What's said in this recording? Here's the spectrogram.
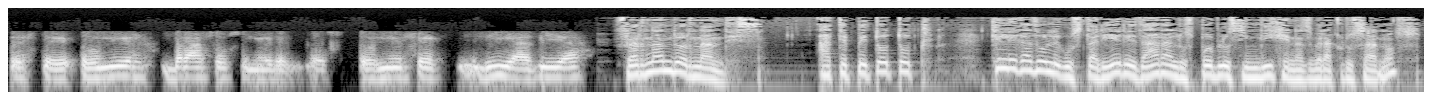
este, unir brazos, unirse día a día. Fernando Hernández, a Tepetototl, ¿qué legado le gustaría heredar a los pueblos indígenas veracruzanos?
